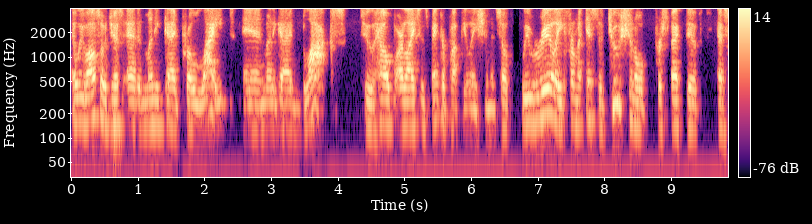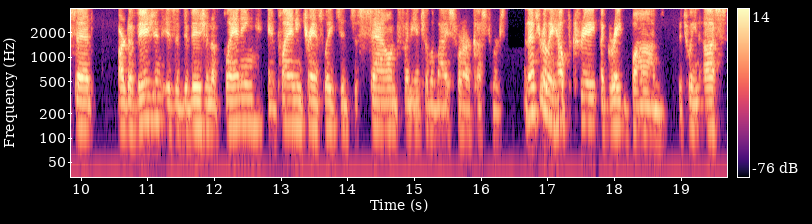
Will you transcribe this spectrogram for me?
And we've also just added Money Guide Pro Lite and Money Guide Blocks to help our licensed banker population. And so we really, from an institutional perspective, have said our division is a division of planning, and planning translates into sound financial advice for our customers. And that's really helped create a great bond between us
